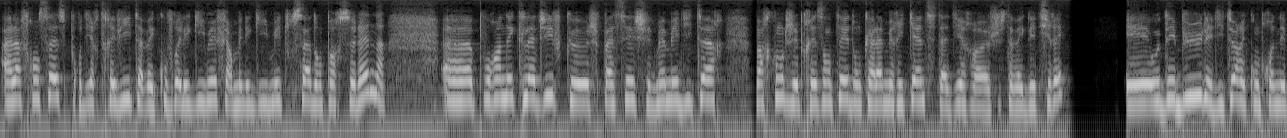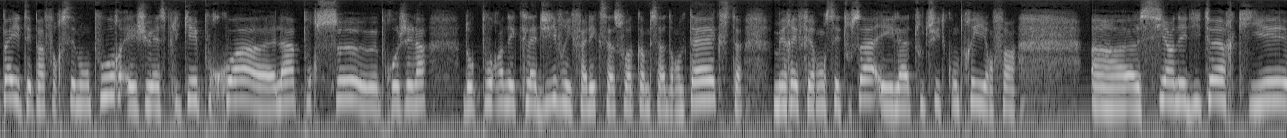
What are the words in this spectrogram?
à la française pour dire très vite avec ouvrez les guillemets, fermez les guillemets, tout ça dans porcelaine. pour un éclat de que je passais chez le même éditeur, par contre j'ai présenté donc à l'américaine, c'est-à-dire juste avec des tirés. Et au début, l'éditeur il comprenait pas, il était pas forcément pour, et je lui ai expliqué pourquoi euh, là pour ce euh, projet-là, donc pour un éclat de givre, il fallait que ça soit comme ça dans le texte, mes références tout ça, et il a tout de suite compris. Enfin, euh, si un éditeur qui est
